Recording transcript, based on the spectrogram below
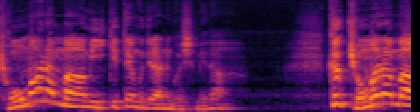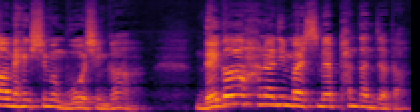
교만한 마음이 있기 때문이라는 것입니다. 그 교만한 마음의 핵심은 무엇인가? 내가 하나님 말씀의 판단자다.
